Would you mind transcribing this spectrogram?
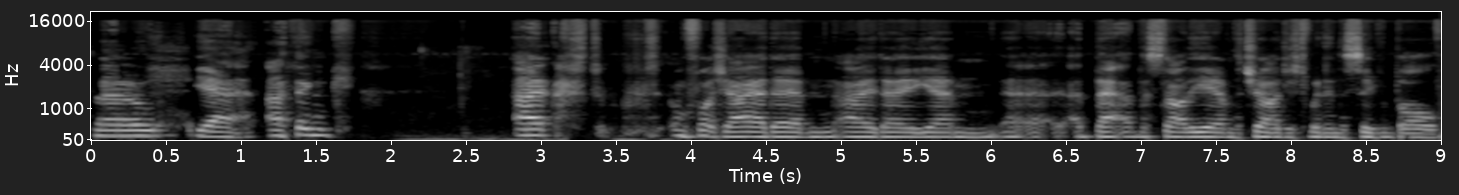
So yeah, I think I unfortunately I had um, I had a um, a bet at the start of the year on the Chargers winning the Super Bowl.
